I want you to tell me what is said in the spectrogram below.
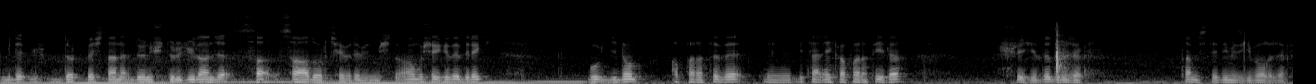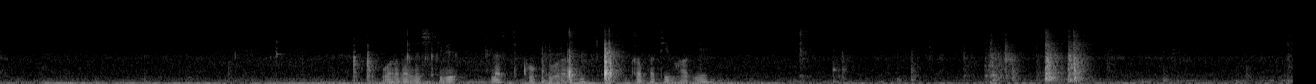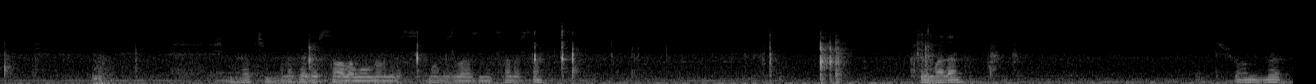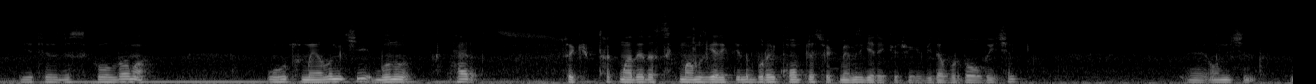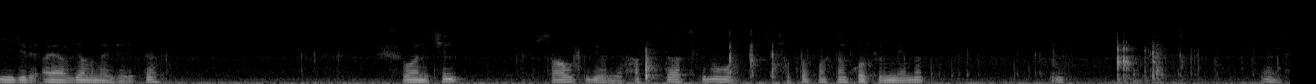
Bir de 4-5 tane dönüştürücüyle ancak sağ, sağa doğru çevirebilmiştim. Ama bu şekilde direkt bu gidon aparatı ve e, bir tane ek aparatıyla şu şekilde duracak. Tam istediğimiz gibi olacak. Bu arada leş gibi plastik koktu burası. Kapatayım havayı. Şimdi bakayım bu ne kadar sağlam olduğunu biraz sıkmamız lazım sanırsam. Kırmadan. Şu anda yeterince sık oldu ama unutmayalım ki bunu her söküp takmada da sıkmamız gerektiğinde burayı komple sökmemiz gerekiyor. Çünkü vida burada olduğu için. Ee, onun için iyice bir ayarlayalım öncelikle. Şu an için sağlıklı görünüyor. Hafif daha sıkayım ama çatlatmaktan korkuyorum bir yandan. Evet.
